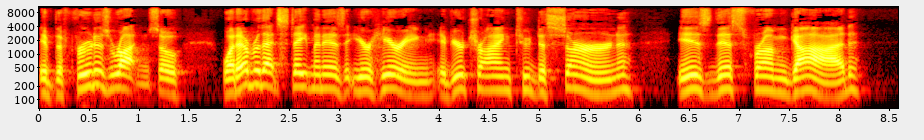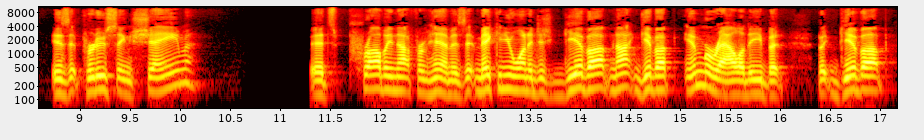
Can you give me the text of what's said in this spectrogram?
If the fruit is rotten, so whatever that statement is that you're hearing, if you're trying to discern, is this from God? Is it producing shame? it's probably not from him. Is it making you want to just give up, not give up immorality, but, but give up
